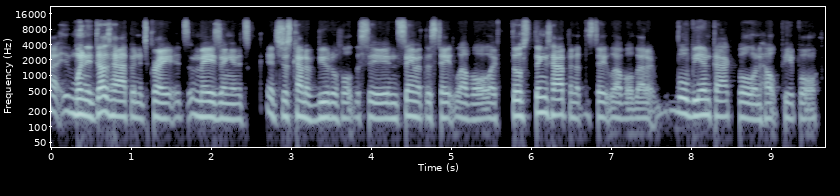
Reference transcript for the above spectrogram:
uh, when it does happen, it's great, it's amazing, and it's it's just kind of beautiful to see. And same at the state level, like those things happen at the state level that it will be impactful and help people.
